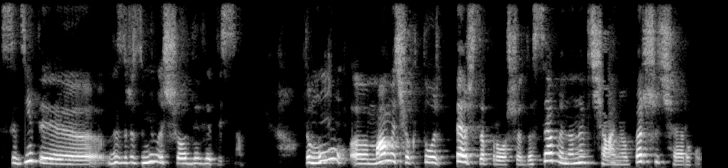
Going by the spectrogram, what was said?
сидіти, е, незрозуміло, що дивитися. Тому е, мамочок теж запрошую до себе на навчання у першу чергу.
